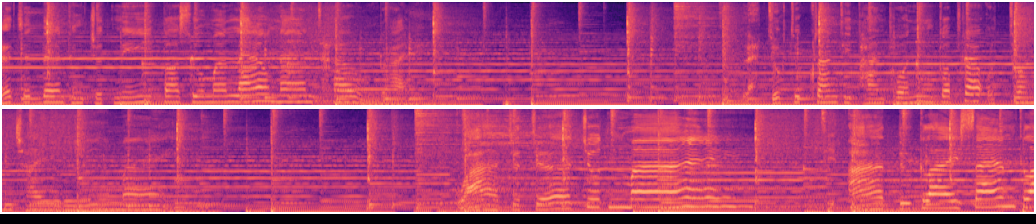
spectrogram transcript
ธอจะเดินถึงจุดนี้ต่อสู้มาแล้วนานเท่าไร และทุกๆครั้งที่ผ่านพ้นก็เพราะอดทนใช่หรือไม่ กว่าจะเจอจุดหมายที่อาจดูไกลแสนไกล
